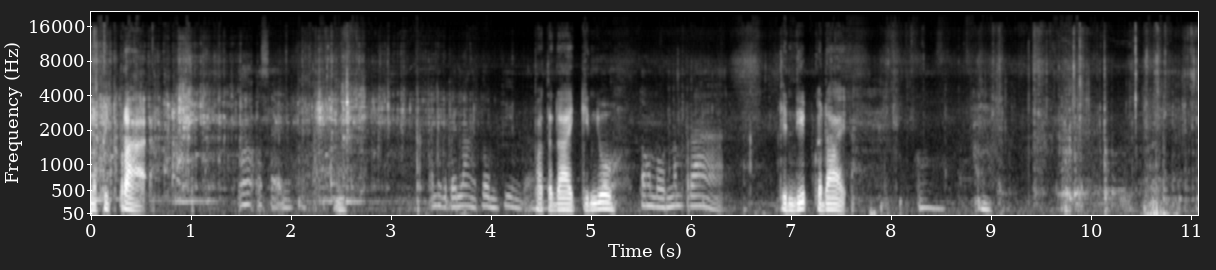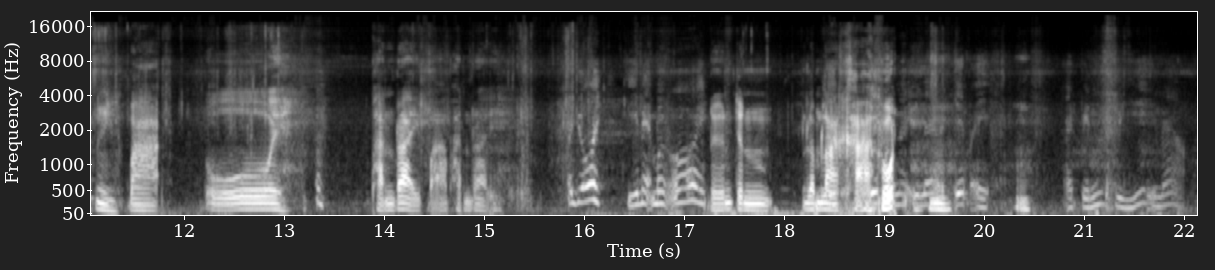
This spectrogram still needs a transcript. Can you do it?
น้ำพริกปลาเอาเอาใส่นี่อันนี้ก็ไปล่างต้มจิ้มก่อนพอจะได้กินอยู่ ต้องลดน้ำปลากินดิบก็ได้ นี่ปลา โอ้ย พันไร่ปลาพันไร่ โอ้ยโอ้ยอีแม่มึงเอ้ยเดินจนลำลาขาเจ็บหมดอีแล้วเจ็บไอ้ไอ้เป็นฝีอีกแล้วโ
